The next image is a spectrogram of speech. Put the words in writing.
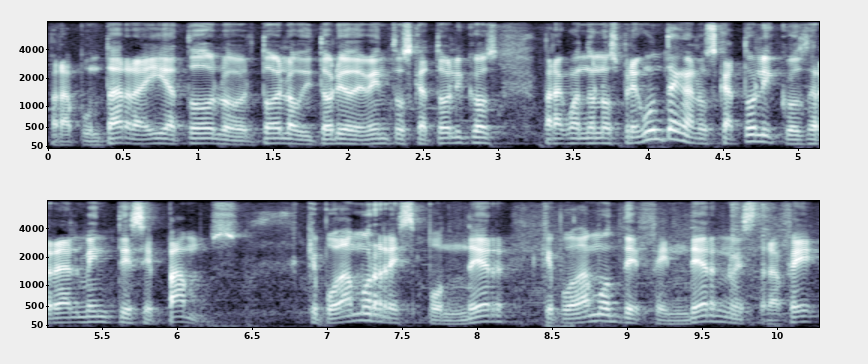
para apuntar ahí a todo, todo el auditorio de eventos católicos, para cuando nos pregunten a los católicos realmente sepamos, que podamos responder, que podamos defender nuestra fe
